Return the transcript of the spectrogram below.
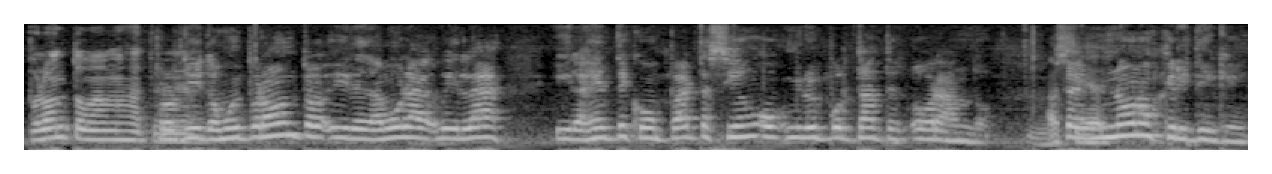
pronto vamos a tener. Prontito, muy pronto. Y le damos la verdad. Y la gente comparta siempre lo importante orando. O Así sea, es. no nos critiquen.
